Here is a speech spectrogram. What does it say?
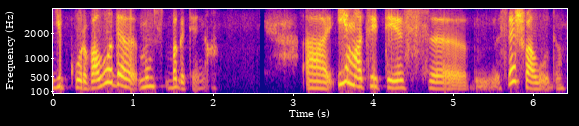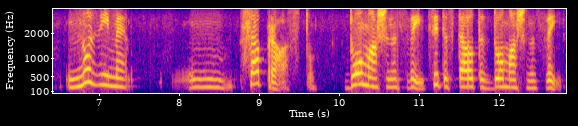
jebkura valoda mums bagatelinā. Iemācīties svešvalodu nozīmē mm, saprastu domāšanas veidu, citas tautas domāšanas veids.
